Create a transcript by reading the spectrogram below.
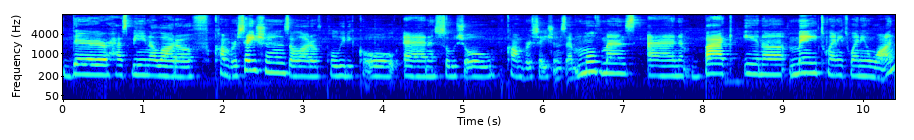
there has been a lot of conversations, a lot of political and social conversations and movements. And back in uh, May 2021,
